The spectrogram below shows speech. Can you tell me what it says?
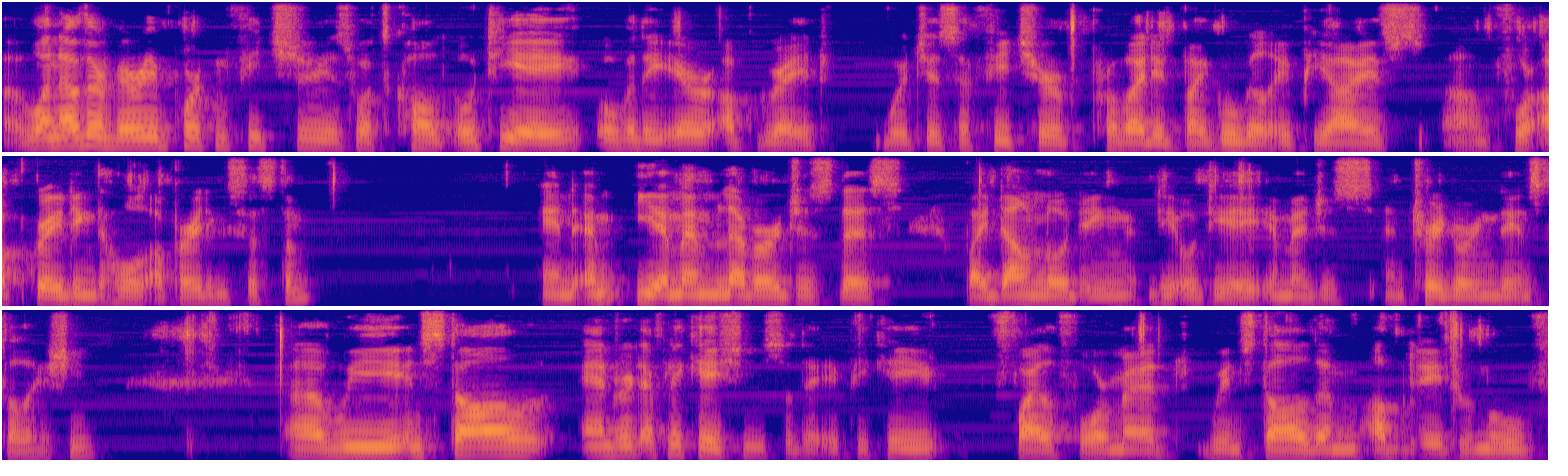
uh, one other very important feature is what's called OTA, over-the-air upgrade, which is a feature provided by Google APIs um, for upgrading the whole operating system. And EMM leverages this by downloading the OTA images and triggering the installation. Uh, we install Android applications, so the APK file format. We install them, update, remove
